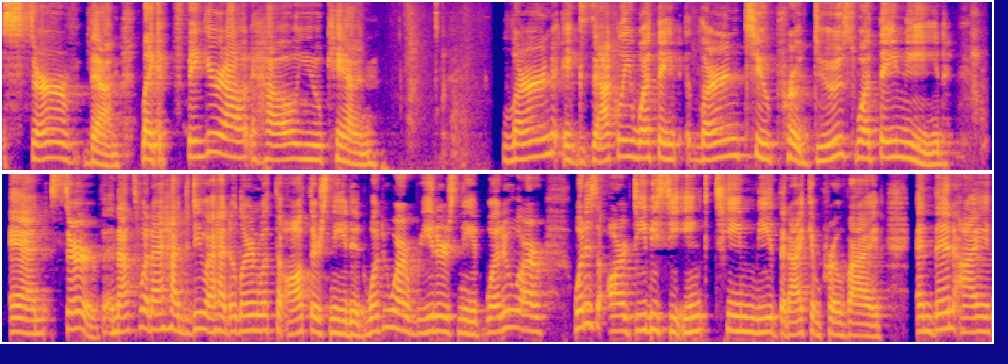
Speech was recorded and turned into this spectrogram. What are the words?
serve them. Like figure out how you can learn exactly what they learn to produce what they need and serve. And that's what i had to do. I had to learn what the authors needed. What do our readers need? What do our what does our dbc inc team need that i can provide? And then i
